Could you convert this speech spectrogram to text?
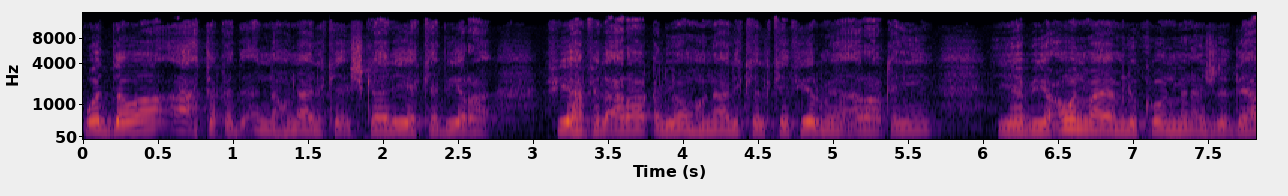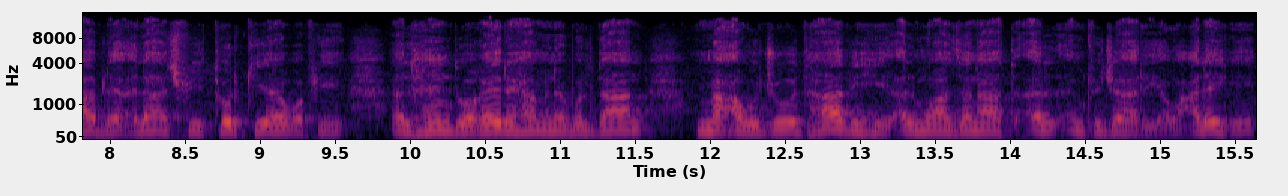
والدواء أعتقد أن هنالك إشكالية كبيرة فيها في العراق. اليوم هنالك الكثير من العراقيين يبيعون ما يملكون من أجل الذهاب لعلاج في تركيا وفي الهند وغيرها من البلدان مع وجود هذه الموازنات الانفجارية وعليه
